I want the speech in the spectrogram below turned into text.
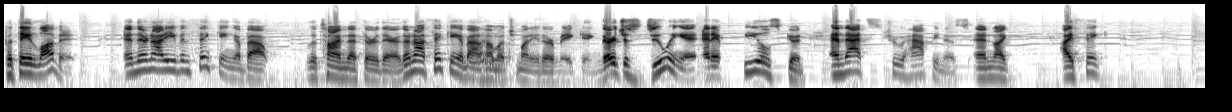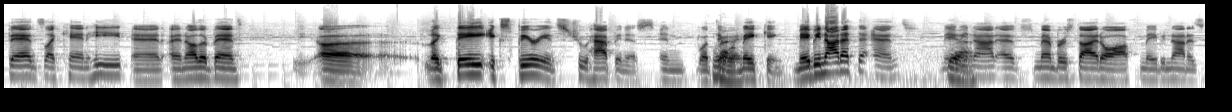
but they love it and they're not even thinking about the time that they're there. They're not thinking about how much money they're making. They're just doing it and it feels good. And that's true happiness. And like I think bands like Canned Heat and, and other bands uh, like they experienced true happiness in what they were making. Maybe not at the end, maybe Yeah. not as members died off, maybe not as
